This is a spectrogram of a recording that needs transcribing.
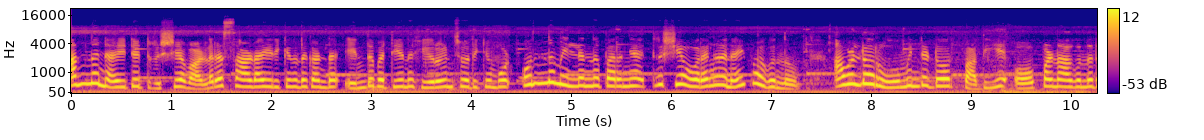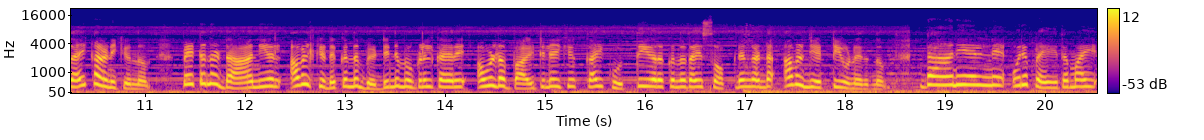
അന്ന് നൈറ്റ് ട്രിഷ്യ വളരെ സാഡായിരിക്കുന്നത് കണ്ട് എന്ത് പറ്റിയെന്ന് ഹീറോയിൻ ചോദിക്കുമ്പോൾ ഒന്നുമില്ലെന്ന് പറഞ്ഞ് ട്രിഷ്യ ഉറങ്ങാനായി പോകുന്നു. അവളുടെ റൂമിന്റെ ഡോർ പതിയെ ഓപ്പൺ ആകുന്നതായി കാണിക്കുന്നു. പെട്ടെന്ന് ഡാനിയൽ അവൾ കിടക്കുന്ന ബെഡിന് മുകളിൽ കയറി അവളുടെ വയറ്റിലേക്ക് കൈ കുത്തിയിറക്കുന്നതായി സ്വപ്നം കണ്ട് അവൾ ഞെട്ടിയുണരുന്നു ഡാനിയലിനെ ഒരു പ്രേതമായി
